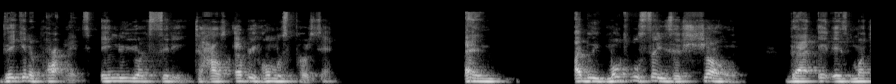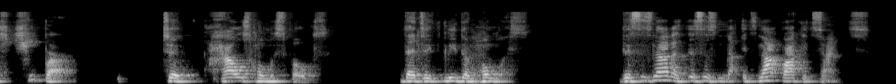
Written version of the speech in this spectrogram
vacant apartments in New York City to house every homeless person. And I believe multiple studies have shown that it is much cheaper to house homeless folks than to leave them homeless. This is not a this is not it's not rocket science.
